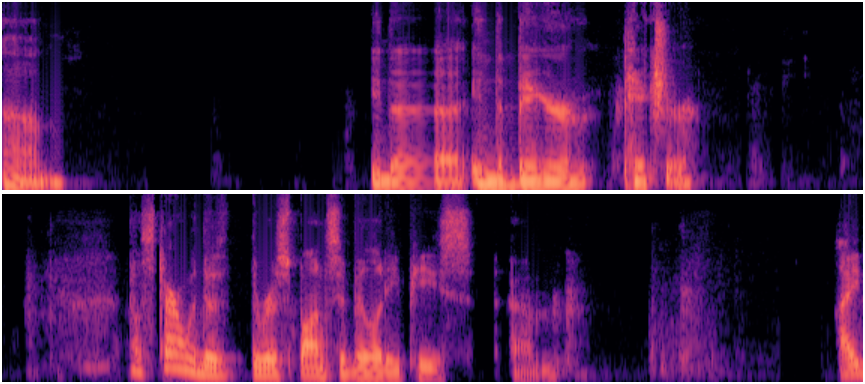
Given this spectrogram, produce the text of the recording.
um in the in the bigger picture i'll start with the, the responsibility piece um, i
